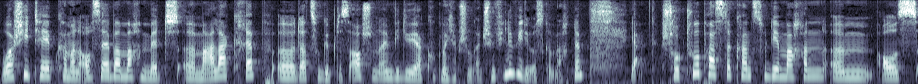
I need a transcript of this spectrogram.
Washi-Tape kann man auch selber machen mit äh, Malerkrepp. Äh, dazu gibt es auch schon ein Video. Ja, guck mal, ich habe schon ganz schön viele Videos gemacht. Ne? Ja, Strukturpaste kannst du dir machen ähm, aus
